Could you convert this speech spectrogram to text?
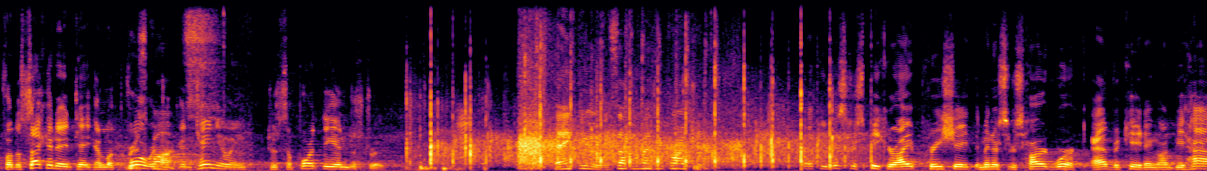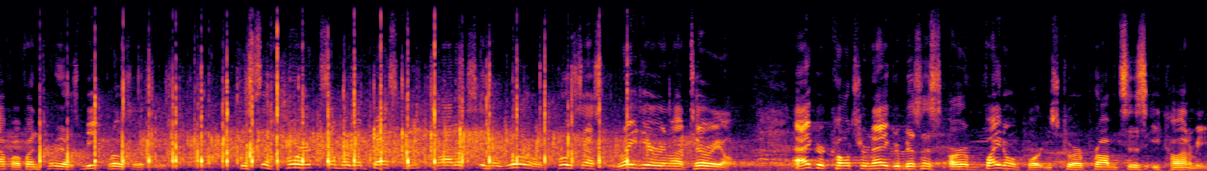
for the second intake and look forward Response. to continuing to support the industry. Thank you. The supplementary question. Thank you, Mr. Speaker. I appreciate the minister's hard work advocating on behalf of Ontario's meat processors to support some of the best meat products in the world processed right here in Ontario. Agriculture and agribusiness are of vital importance to our province's economy.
